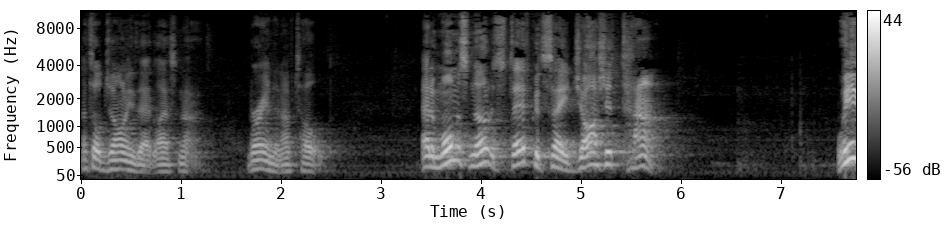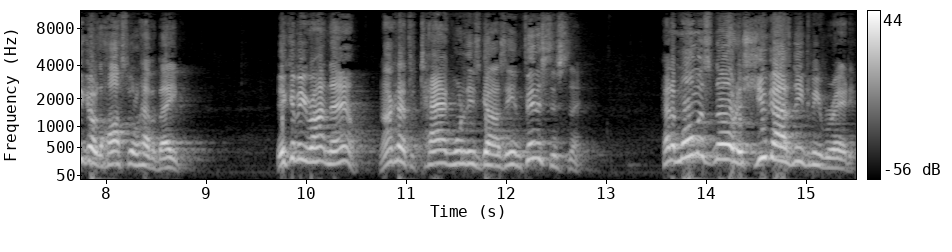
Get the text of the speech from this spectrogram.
I told Johnny that last night. Brandon, I've told. At a moment's notice, Steph could say, Josh, it's time. We need to go to the hospital and have a baby. It could be right now. And I could have to tag one of these guys in and finish this thing. At a moment's notice, you guys need to be ready.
